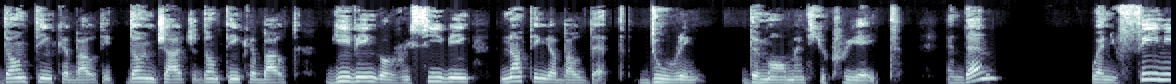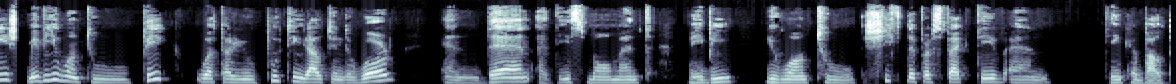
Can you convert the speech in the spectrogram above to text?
Don't think about it. Don't judge. Don't think about giving or receiving. Nothing about that during the moment you create. And then when you finish, maybe you want to pick what are you putting out in the world and then at this moment, maybe you want to shift the perspective and think about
